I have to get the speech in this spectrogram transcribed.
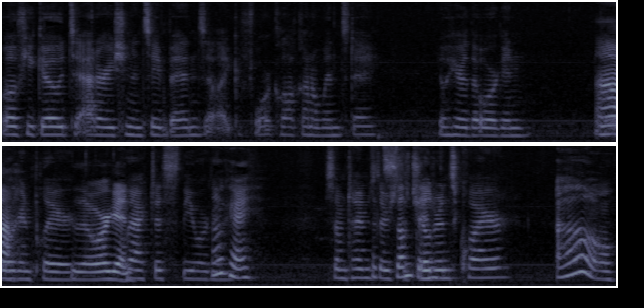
Well, if you go to Adoration in St. Ben's at like four o'clock on a Wednesday, you'll hear the organ, the Ah, organ player The organ. practice the organ. Okay. Sometimes That's there's something. the children's choir. Oh.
